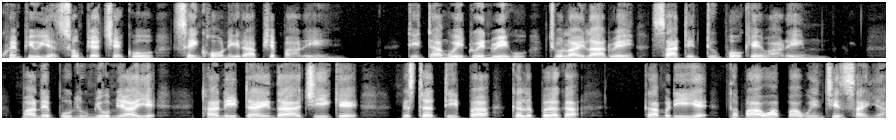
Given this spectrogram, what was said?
ခွင့်ပြုရန်ဆုံးဖြတ်ချက်ကိုစိန်ခေါ်နေတာဖြစ်ပါတယ်။ဒီဓာတ်ငွေတွင်းတွေကိုဇူလိုင်လတွင်စတင်တူးဖော်ခဲ့ပါတယ်။မာနေပူလူမျိုးများရဲ့ဌာနေတိုင်းသားအကြီးအကဲမစ္စတာတီပါကလပါက ကာမဒီရဲ့သဘာဝပတ်ဝန်းကျင်ဆိုင်ရာ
